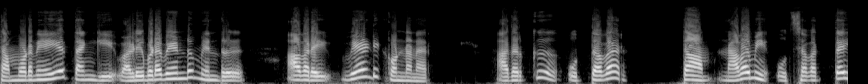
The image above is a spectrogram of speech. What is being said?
தம்முடனேயே தங்கி வழிபட வேண்டும் என்று அவரை வேண்டிக் கொண்டனர். அதற்கு உத்தவர் தாம் நவமி உற்சவத்தை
